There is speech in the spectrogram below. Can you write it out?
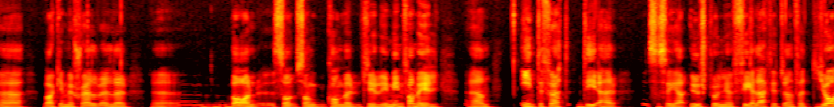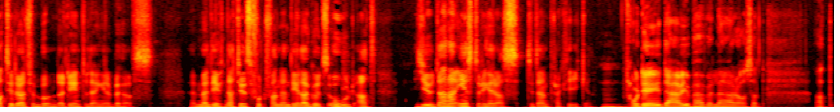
eh, varken mig själv eller barn som, som kommer till i min familj. Eh, inte för att det är så att säga ursprungligen felaktigt, utan för att jag tillhör ett förbund där det inte längre behövs. Men det är naturligtvis fortfarande en del av Guds ord att judarna instrueras till den praktiken. Mm. Och det är där vi behöver lära oss att, att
